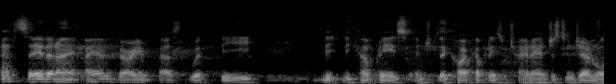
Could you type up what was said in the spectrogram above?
I have to say that I, I am very impressed with the, the, the companies and the car companies in China and just in general.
